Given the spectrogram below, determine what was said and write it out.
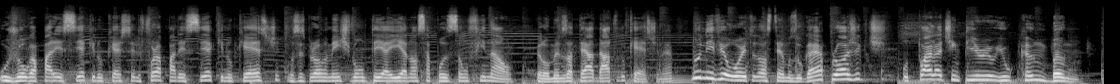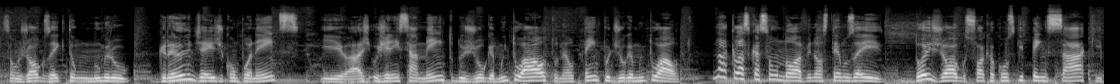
o jogo aparecer aqui no cast, se ele for aparecer aqui no cast, vocês provavelmente vão ter aí a nossa posição final, pelo menos até a data do cast, né? No nível 8 nós temos o Gaia Project, o Twilight Imperial e o Kanban. São jogos aí que tem um número grande aí de componentes e a, o gerenciamento do jogo é muito alto, né? O tempo de jogo é muito alto. Na classificação 9, nós temos aí dois jogos só que eu consegui pensar que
